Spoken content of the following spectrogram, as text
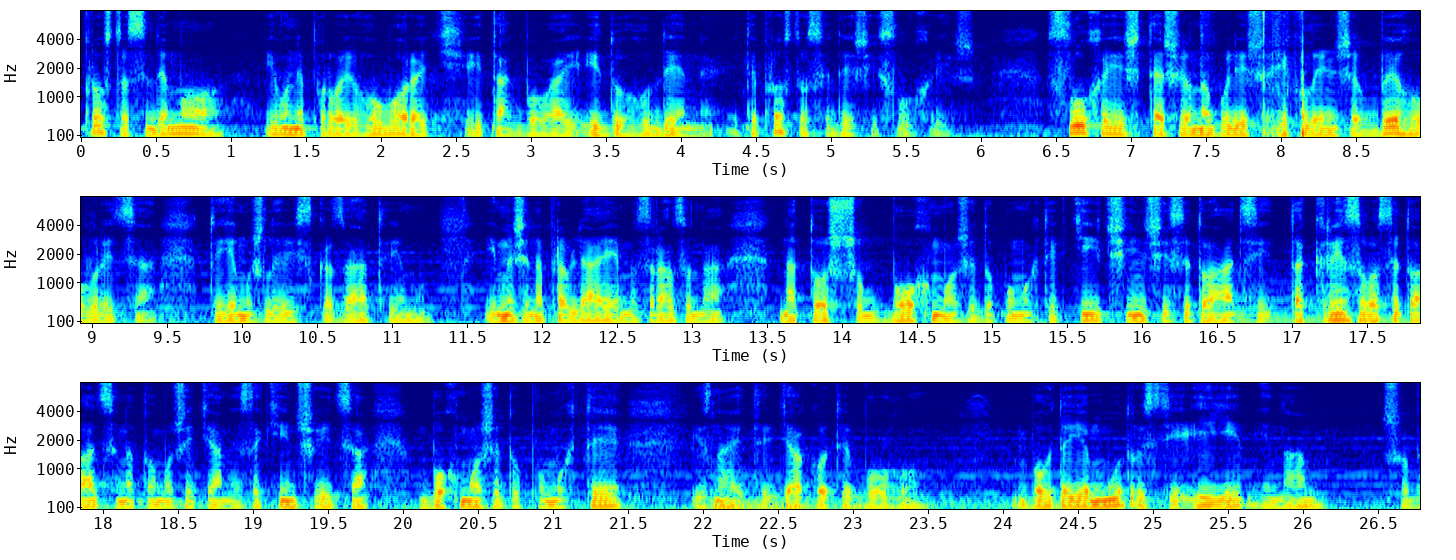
Просто сидимо, і вони порою говорять, і так буває, і до години. І ти просто сидиш і слухаєш. Слухаєш те, що наболіше, і коли він вже виговориться, то є можливість сказати йому. І ми ж направляємо зразу на, на те, що Бог може допомогти в тій чи іншій ситуації. Та кризова ситуація на тому життя не закінчується. Бог може допомогти. І знаєте, дякувати Богу. Бог дає мудрості і їм, і нам, щоб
